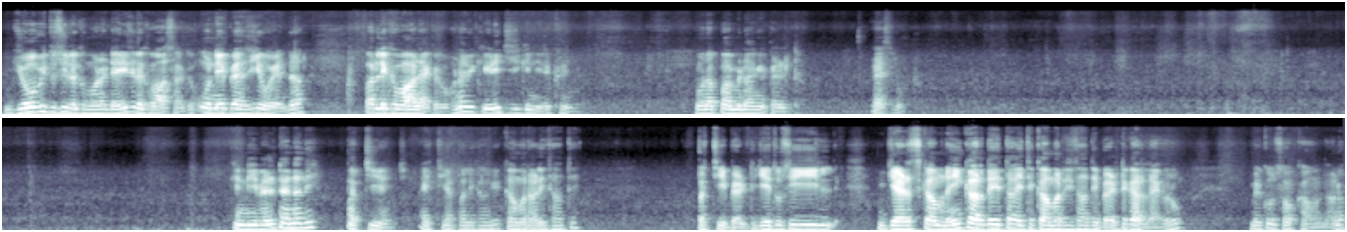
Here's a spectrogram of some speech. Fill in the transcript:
ਜੋ ਵੀ ਤੁਸੀਂ ਲਿਖਵਾਉਣਾ, ਡੈਰੀ ਤੇ ਲਿਖਵਾ ਸਕਦੇ ਹੋ। ਉਨੇ ਪੈਸੇ ਹੀ ਹੋ ਜਾਂਦਾ। ਪਰ ਲਿਖਵਾ ਲਿਆ ਕਰੋ, ਹਨਾ ਵੀ ਕਿਹੜੀ ਚੀਜ਼ ਕਿੰਨੀ ਰੱਖਣੀ ਹੈ ਹੁਣ ਆਪਾਂ ਮਿਣਾਂਗੇ ਬੈਲਟ, ਐਸ ਲੋ ਕਿੰਨੀ ਬੈਲਟ ਹੈ ਇਹਨਾਂ ਦੀ? 25 ਇੰਚ। ਇੱਥੇ ਆਪਾਂ ਲਿਖਾਂਗੇ ਕਮਰ ਵਾਲੀ ਥਾਂ ਤੇ। 25 ਬੈਲਟ। ਜੇ ਤੁਸੀਂ ਜੈਂਟਸ ਕੰਮ ਨਹੀਂ ਕਰਦੇ ਤਾਂ ਇੱਥੇ ਕਮਰ ਦੀ ਥਾਂ ਤੇ ਬੈਲਟ ਕਰ ਲਿਆ ਕਰੋ। ਬਿਲਕੁਲ ਸੌਖਾ ਹੁੰਦਾ ਨਾ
